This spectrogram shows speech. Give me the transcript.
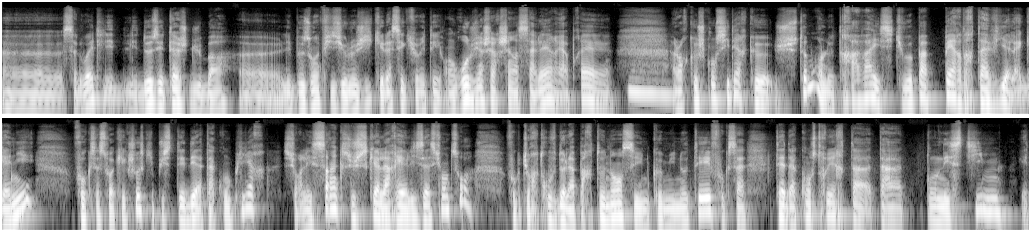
euh, ça doit être les, deux étages du bas, euh, les besoins physiologiques et la sécurité. En gros, je viens chercher un salaire et après, mmh. alors que je considère que justement le travail, si tu veux pas perdre ta vie à la gagner, faut que ça soit quelque chose qui puisse t'aider à t'accomplir sur les cinq jusqu'à la réalisation de soi. Faut que tu retrouves de l'appartenance et une communauté. Faut que ça t'aide à construire ta, ta ton estime et,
